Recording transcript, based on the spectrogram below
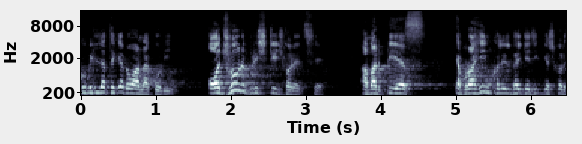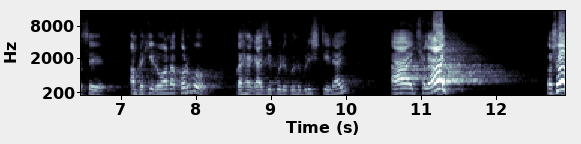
কুমিল্লা থেকে রওনা করি অঝোর বৃষ্টি ঝরেছে। আমার পিএস ইব্রাহিম খলিল ভাইকে জিজ্ঞেস করেছে আমরা কি রওনা করব? কয় হ্যাঁ গাজীপুরে কোনো বৃষ্টি নাই। আয় ছেলে আয় বসো।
